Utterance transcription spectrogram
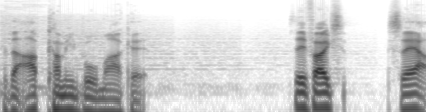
for the upcoming bull market. See you, folks. See ya.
